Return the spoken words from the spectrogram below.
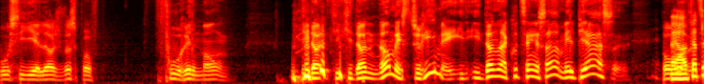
ou s'il est là juste pour fourrer le monde. Qui donne, non, mais si tu ris, mais il, donne un coup de 500, 1000 pièces. Ben, en fait,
